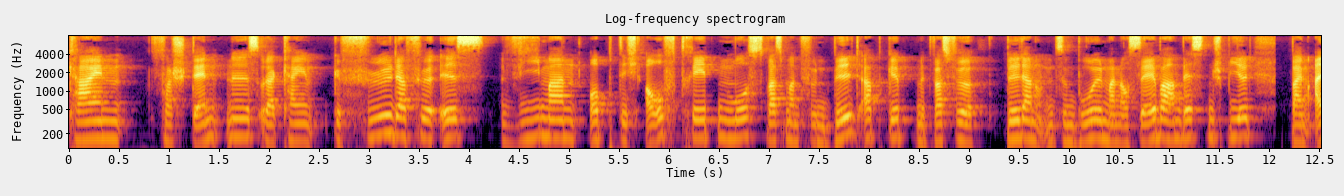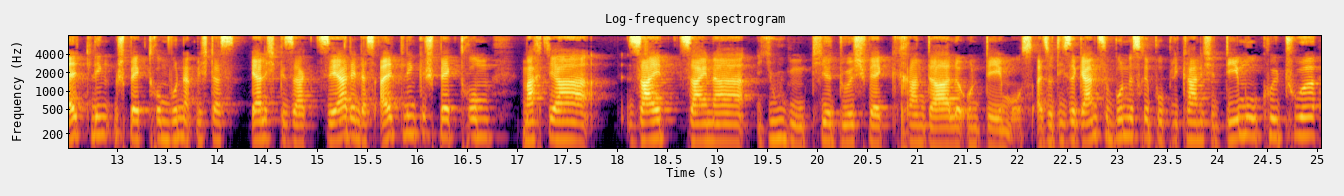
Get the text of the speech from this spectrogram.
kein Verständnis oder kein Gefühl dafür ist, wie man optisch auftreten muss, was man für ein Bild abgibt, mit was für Bildern und Symbolen man auch selber am besten spielt. Beim altlinken Spektrum wundert mich das ehrlich gesagt sehr, denn das altlinke Spektrum macht ja seit seiner Jugend hier durchweg Randale und Demos. Also diese ganze bundesrepublikanische Demokultur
